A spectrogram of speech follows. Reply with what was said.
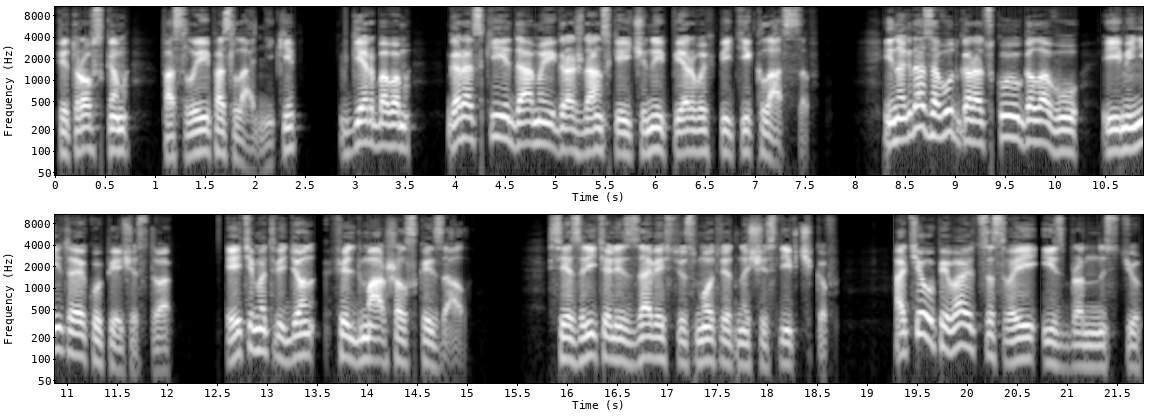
в Петровском – послы и посланники, в Гербовом городские дамы и гражданские чины первых пяти классов. Иногда зовут городскую голову и именитое купечество. Этим отведен фельдмаршалский зал. Все зрители с завистью смотрят на счастливчиков, а те упиваются своей избранностью.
